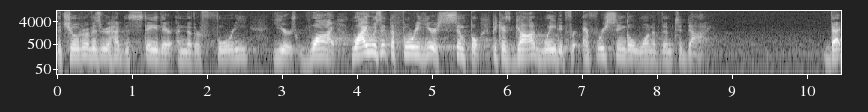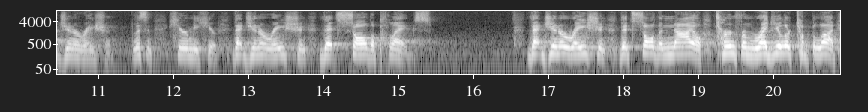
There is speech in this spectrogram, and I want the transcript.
The children of Israel had to stay there another 40 years. Why? Why was it the 40 years? Simple, because God waited for every single one of them to die. That generation, listen, hear me here, that generation that saw the plagues that generation that saw the Nile turn from regular to blood,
